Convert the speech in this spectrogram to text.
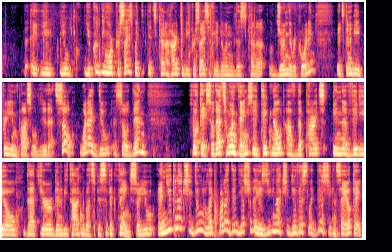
eh, you you you could be more precise but it's kind of hard to be precise if you're doing this kind of during the recording. It's going to be pretty impossible to do that. So what I do so then okay so that's one thing. So you take note of the parts in the video that you're going to be talking about specific things. So you and you can actually do like what I did yesterday is you can actually do this like this. You can say okay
